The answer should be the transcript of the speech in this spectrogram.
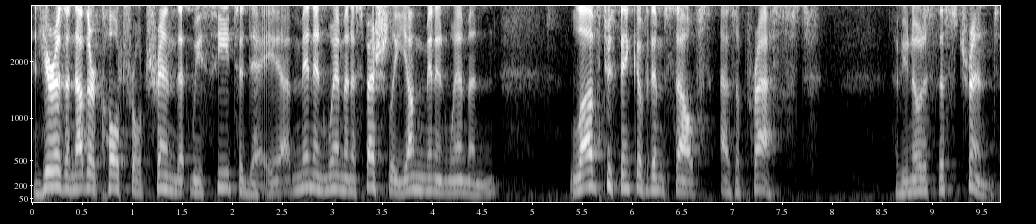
And here is another cultural trend that we see today. Uh, men and women, especially young men and women, love to think of themselves as oppressed. Have you noticed this trend?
